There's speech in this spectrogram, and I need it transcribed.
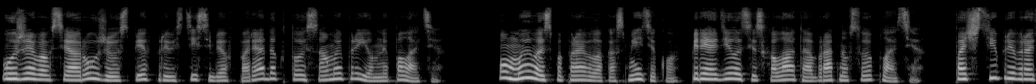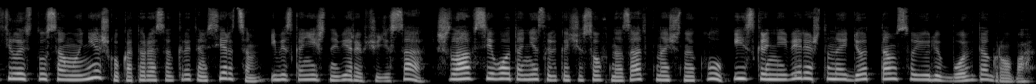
уже во всеоружии успев привести себя в порядок в той самой приемной палате. Умылась, поправила косметику, переоделась из халата обратно в свое платье. Почти превратилась в ту самую Нежку, которая с открытым сердцем и бесконечной верой в чудеса шла всего-то несколько часов назад в ночной клуб, искренне веря, что найдет там свою любовь до гроба.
